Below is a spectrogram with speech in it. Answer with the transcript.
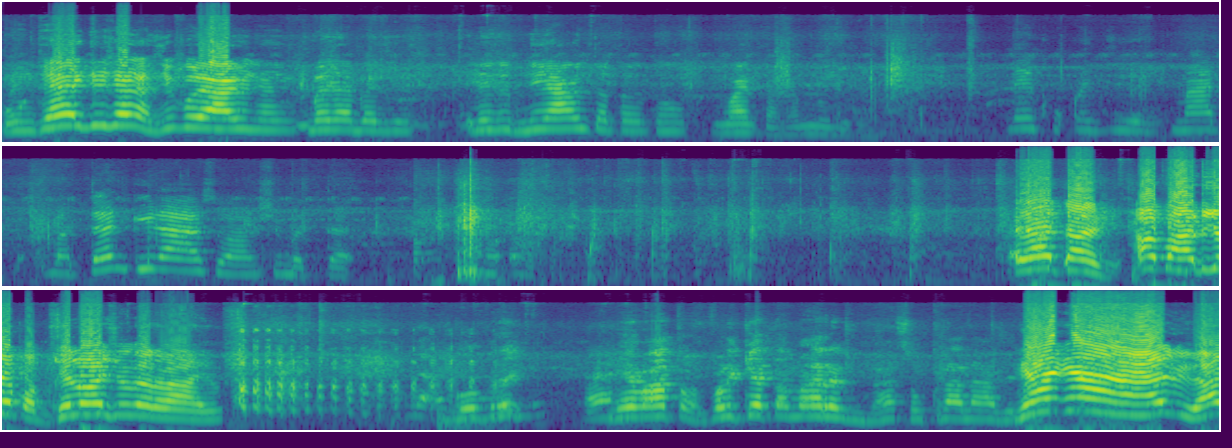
ઊંઘાઈ ગયું છે ને હજી કોઈ આવ્યું નહીં. બરાબર છે. એટલે જો નહીં આવે ને તો તો તો માર કાકા મળી જાય નહીં ખોકજી માર બધાને આંસુ આવશે બધા અરે તારી આ બાડીઓ શું કરવા આવ્યો ગોબરાઈ મેં વાતો પણ કે તમારે વિવાહ છોકરાના આજે. ના ના વિવાહ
